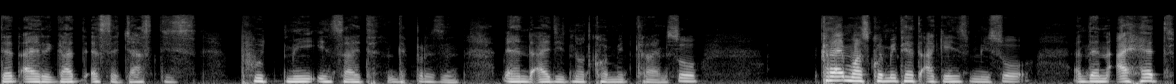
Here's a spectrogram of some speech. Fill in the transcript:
that I regard as a justice put me inside the prison and I did not commit crime. So crime was committed against me. So and then I had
